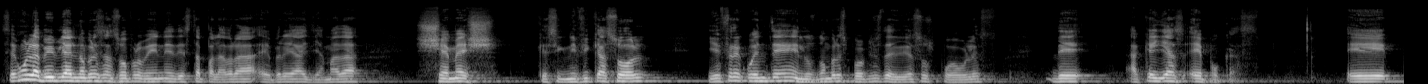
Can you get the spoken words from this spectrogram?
Según la Biblia, el nombre Sansón proviene de esta palabra hebrea llamada Shemesh, que significa sol, y es frecuente en los nombres propios de diversos pueblos de aquellas épocas. Eh,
